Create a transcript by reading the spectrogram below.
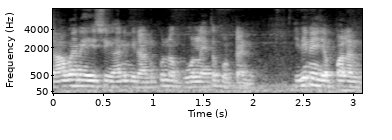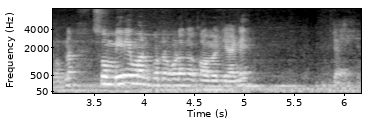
జాబ్ అయినా చేసి కానీ మీరు అనుకున్న గోల్ని అయితే కొట్టండి. ఇది నేను చెప్పాలనుకుంటున్నా. సో మీరేమనుకుంటారు కూడా కామెంట్ చేయండి. జై హింద్.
